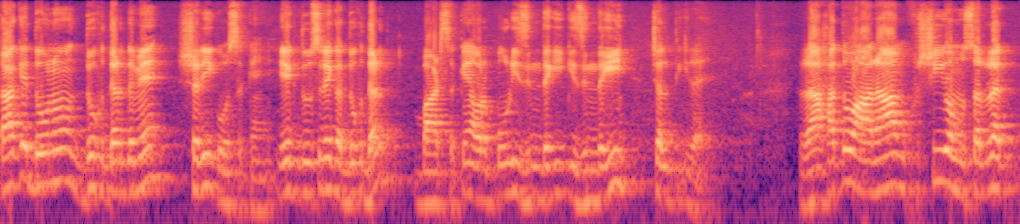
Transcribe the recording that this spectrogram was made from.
ताकि दोनों दुख दर्द में शरीक हो सकें, एक दूसरे का दुख दर्द बांट सकें और पूरी ज़िंदगी की ज़िंदगी चलती रहे। राहत व आराम, खुशी व मुसरत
